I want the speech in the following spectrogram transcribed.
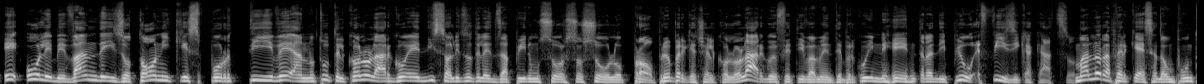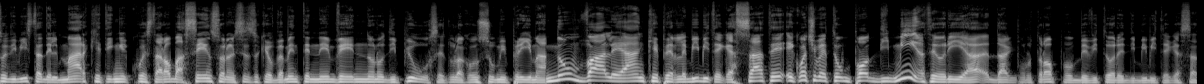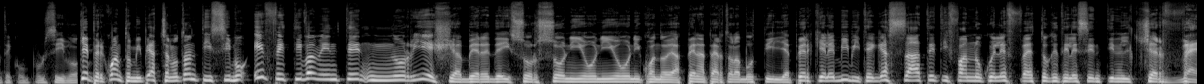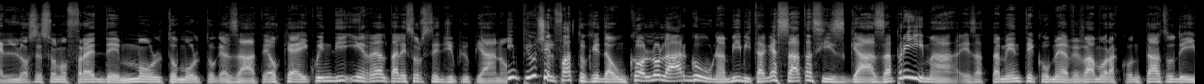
e o le bevande isotoniche sportive hanno tutto il collo largo e di solito te le zappi in un sorso solo, proprio perché c'è il collo largo effettivamente, per cui ne entra di più, è fisica cazzo. Ma allora perché se da un punto di vista del marketing questa roba ha senso, nel senso che ovviamente ne vendono di più se tu la consumi prima. Non vale anche per le bibite gassate e qua ci metto un po' di mia teoria, da purtroppo bevitore di bibite gassate compulsivo, che per quanto mi piacciono tantissimo, effettivamente non riesci a bere dei sorsoni ioni ioni quando hai appena aperto la bottiglia, perché le bibite gassate ti fanno quell'effetto che te le senti nel cervello se sono fredde e molto molto gasate, ok? Quindi in realtà le sorseggi più piano. In più c'è il fatto che da un collo largo una bibita gassata si sgasa prima, esattamente come avevamo raccontato dei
